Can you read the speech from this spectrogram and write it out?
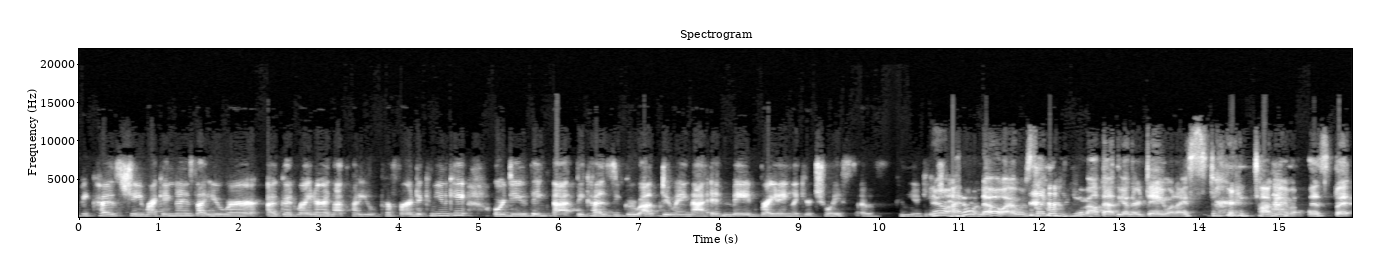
because she recognized that you were a good writer and that's how you preferred to communicate? Or do you think that because you grew up doing that, it made writing like your choice of communication? Know, I don't know. I was like thinking about that the other day when I started talking about this, but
